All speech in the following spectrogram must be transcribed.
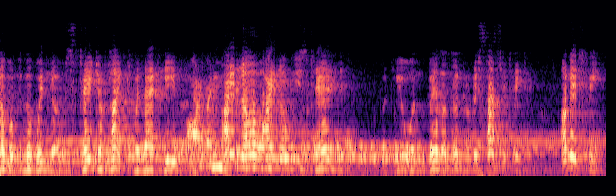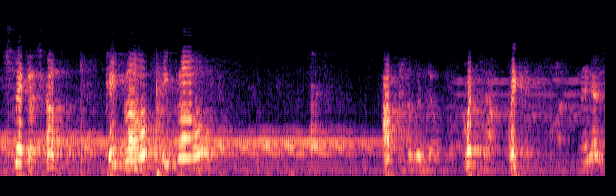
Over to the window. Stage a fight with that heathen. I know, I know he's dead. But you and Bill are going to resuscitate him. On his feet. Sniggers, help them. Keep low, keep low. Out to the window. Quick now, quick. Sniggers,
